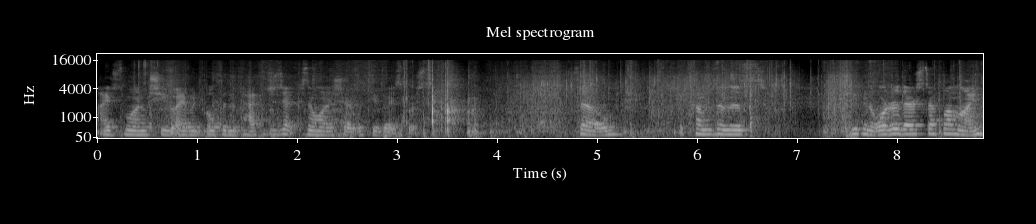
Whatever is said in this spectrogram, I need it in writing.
I just want to, I haven't opened the packages yet because I want to share it with you guys first. So it comes in this, you can order their stuff online,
